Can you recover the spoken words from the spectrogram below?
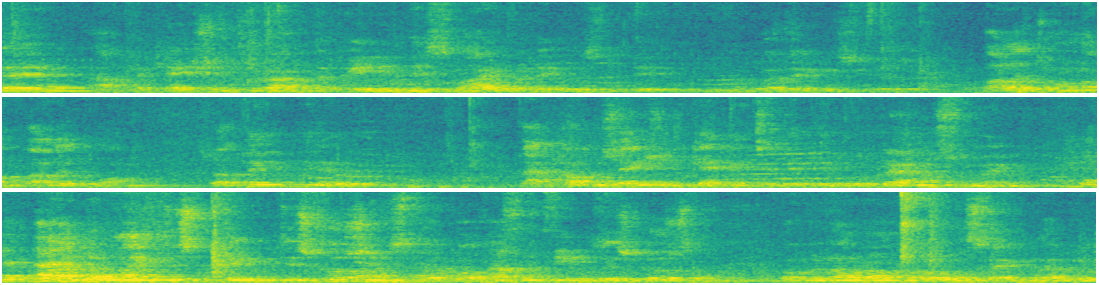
um, application throughout the period in this life, whether it was, it, whether it was valid or not valid one. So I think, you know, that conversation is getting to difficult grounds for me. I don't like this big discussions that will happen, people discuss, but we're not all on the same level.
